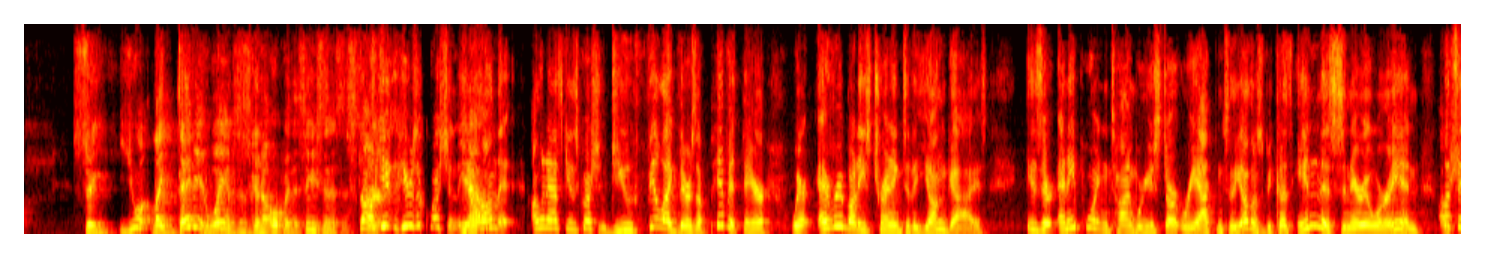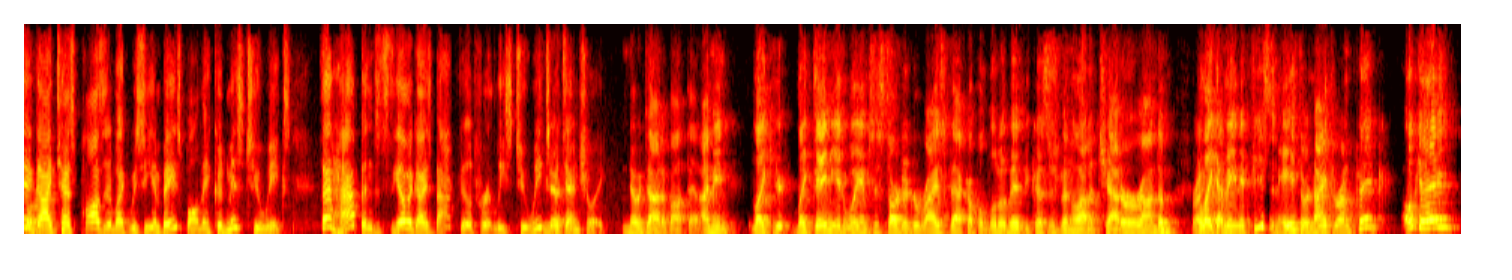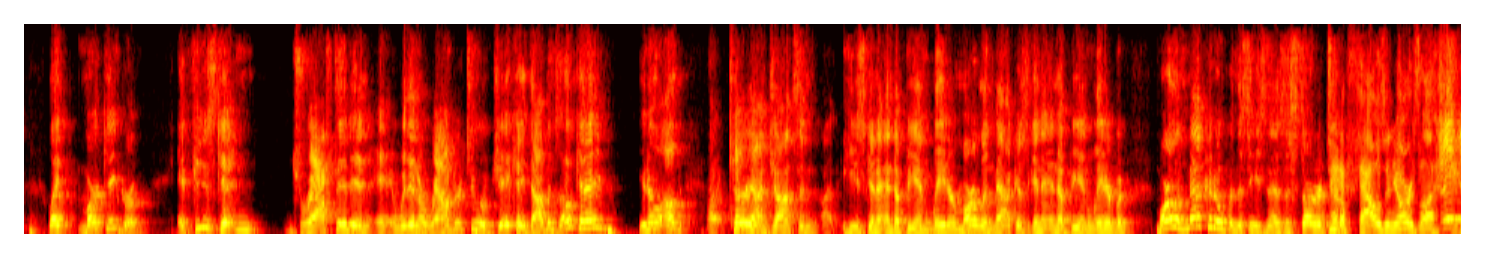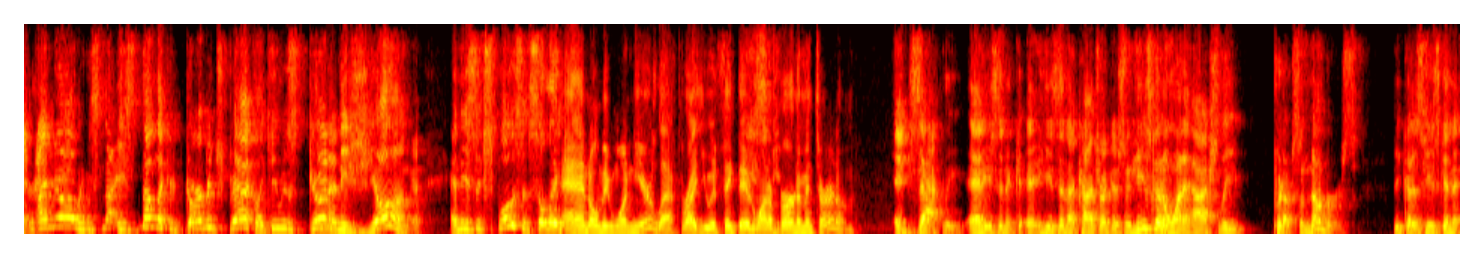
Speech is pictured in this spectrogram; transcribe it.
so you like Damien Williams is going to open the season as a starter. Well, here's a question. You, you know, know? The, I'm going to ask you this question: Do you feel like there's a pivot there where everybody's trending to the young guys, is there any point in time where you start reacting to the others? Because in this scenario we're in, oh, let's sure. say a guy tests positive, like we see in baseball, they could miss two weeks. If that happens, it's the other guy's backfield for at least two weeks no, potentially. No doubt about that. I mean, like you're like Damien Williams has started to rise back up a little bit because there's been a lot of chatter around him. Right. Like, I mean, if he's an eighth or ninth round pick, okay. Like Mark Ingram, if he's getting drafted in, in within a round or two of J.K. Dobbins, okay. You know, I'll uh, on Johnson. Uh, he's going to end up being later. Marlon Mack is going to end up being later, but Marlon Mack could open the season as a starter too. Had a thousand yards last year. I know he's not. He's not like a garbage back. Like he was good yeah. and he's young and he's explosive. So like, and only one year left, right? You would think they'd want to burn him and turn him. Exactly, and he's in a, he's in that contract, so he's going to want to actually put up some numbers because he's going to,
